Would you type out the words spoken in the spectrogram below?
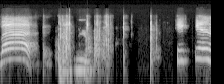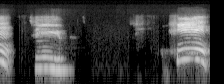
Bird. sheep Chicken. sheep Sheep.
